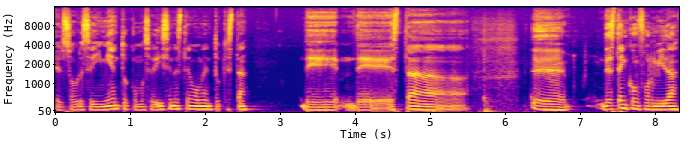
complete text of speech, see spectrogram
el sobreseimiento, como se dice en este momento que está, de, de esta eh, de esta inconformidad,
